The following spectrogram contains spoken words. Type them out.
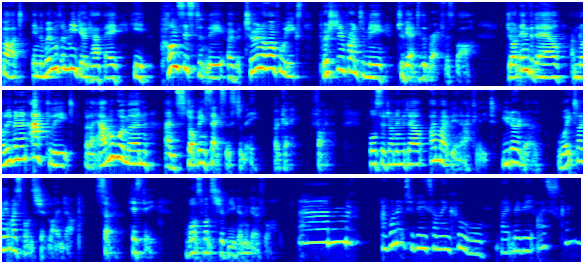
but in the Wimbledon Media Cafe, he consistently, over two and a half weeks, pushed in front of me to get to the breakfast bar. John Inverdale, I'm not even an athlete, but I am a woman, and stop being sexist to me. Okay, fine. Also, John Inverdale, I might be an athlete. You don't know. Wait till I get my sponsorship lined up. So, Histy, what sponsorship are you going to go for? Um, I want it to be something cool, like maybe ice cream.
